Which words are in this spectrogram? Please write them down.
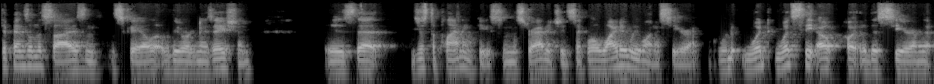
depends on the size and the scale of the organization, is that just the planning piece and the strategy. It's like, well, why do we want a CRM? What, what what's the output of this CRM? That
